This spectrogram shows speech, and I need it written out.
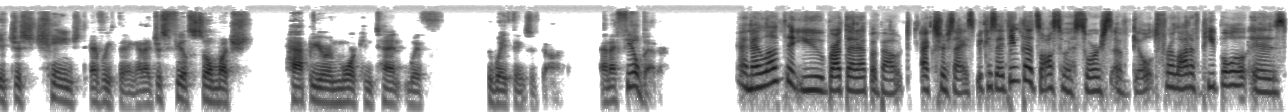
it just changed everything, and I just feel so much happier and more content with the way things have gone, and I feel better. And I love that you brought that up about exercise because I think that's also a source of guilt for a lot of people is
